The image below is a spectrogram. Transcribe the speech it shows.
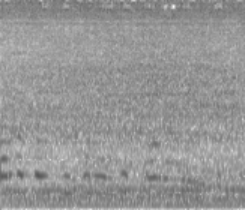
Starbucks'a 300 lira oradan veriyoruz.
